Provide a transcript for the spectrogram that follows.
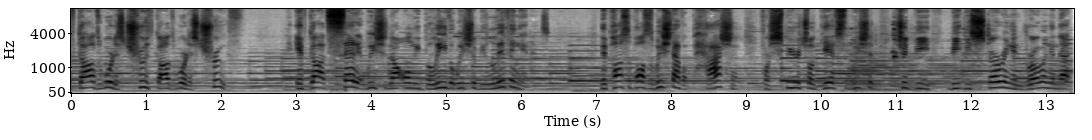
If God's word is truth, God's word is truth. If God said it, we should not only believe it, we should be living in it. The Apostle Paul says we should have a passion for spiritual gifts and we should, should be, be, be stirring and growing in that,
